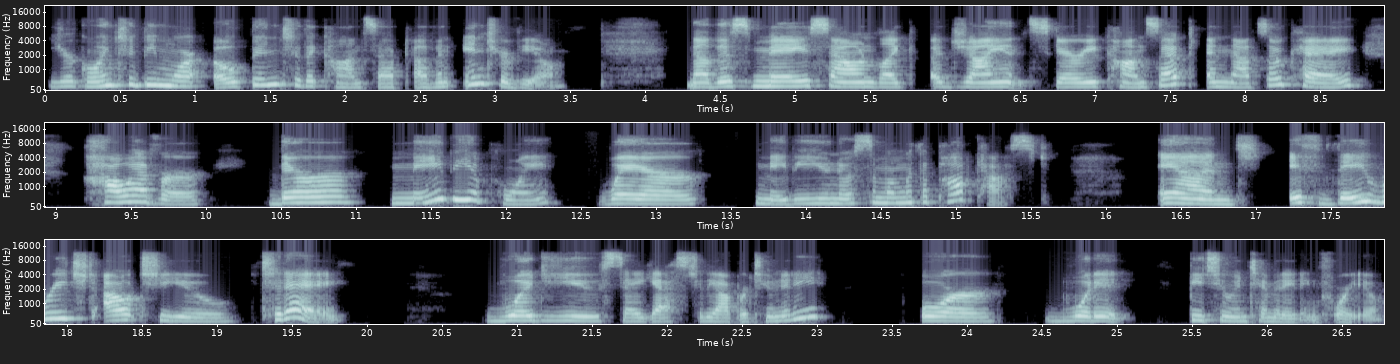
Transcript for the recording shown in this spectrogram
you're going to be more open to the concept of an interview. Now, this may sound like a giant, scary concept, and that's okay. However, there may be a point where maybe you know someone with a podcast. And if they reached out to you today, would you say yes to the opportunity or would it be too intimidating for you?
